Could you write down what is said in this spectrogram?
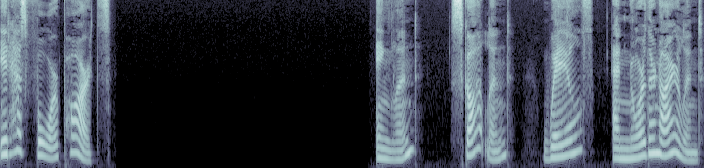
It has four parts England, Scotland, Wales, and Northern Ireland.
